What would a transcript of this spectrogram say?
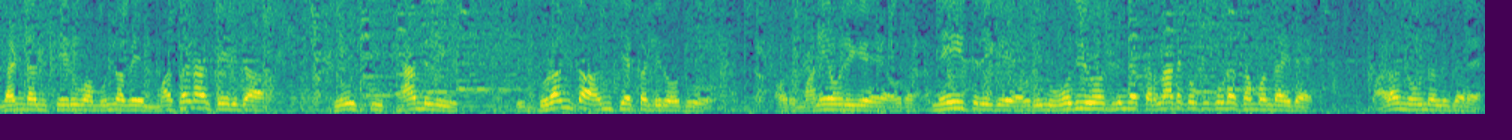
ಲಂಡನ್ ಸೇರುವ ಮುನ್ನವೇ ಮಸಣ ಸೇರಿದ ಜೋಶಿ ಫ್ಯಾಮಿಲಿ ಈ ದುರಂತ ಅಂತ್ಯ ಕಂಡಿರೋದು. ಅವರ ಮನೆಯವರಿಗೆ, ಅವರ ಸ್ನೇಹಿತರಿಗೆ, ಅವರು ಇಲ್ಲಿ ಓದಿರೋದ್ರಿಂದ ಕರ್ನಾಟಕಕ್ಕೂ ಕೂಡ ಸಂಬಂಧ ಇದೆ. ಬಹಳ ನೋವಿನಲ್ಲಿದ್ದಾರೆ.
